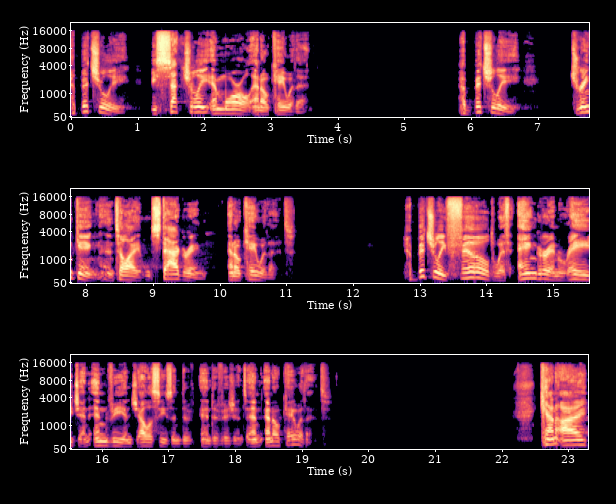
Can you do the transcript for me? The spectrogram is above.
Habitually be sexually immoral and okay with it. Habitually drinking until I'm staggering and okay with it. Habitually filled with anger and rage and envy and jealousies and, div- and divisions and, and okay with it. Can I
